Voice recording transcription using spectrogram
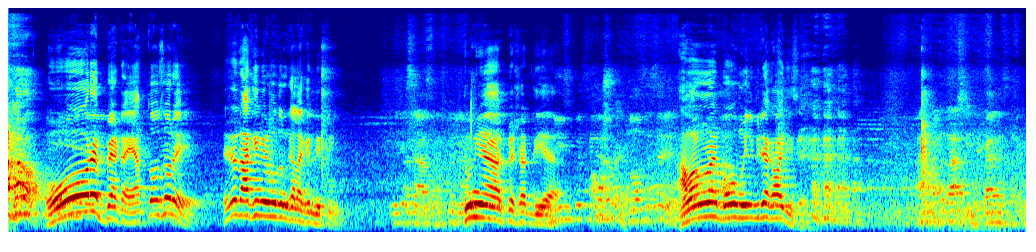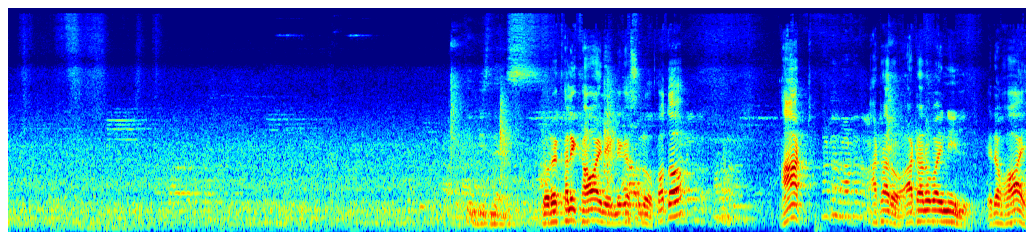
আঠারো। ওরে বেটা এত জোরে? এটা রাকিবের মতন খেলা খেললি তুই দুনিয়ার প্রেশার দিয়ে। আমার মনে হয় বউ মিল পিঠা খাওয়াই দিছে রাশি কি বিজনেস তোরে খালি খাওয়াই নেই লেগেছিল কত? আট? আঠারো। আঠারো বাই নীল। এটা হয়।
